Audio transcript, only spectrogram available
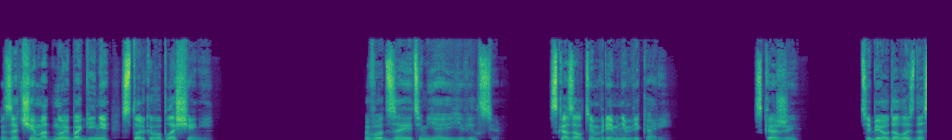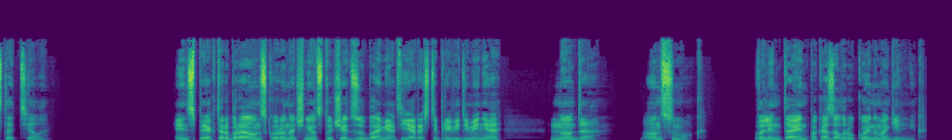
Зачем одной богине столько воплощений? «Вот за этим я и явился», — сказал тем временем викарий. «Скажи, тебе удалось достать тело?» Инспектор Браун скоро начнет стучать зубами от ярости при виде меня, но да, он смог. Валентайн показал рукой на могильник.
